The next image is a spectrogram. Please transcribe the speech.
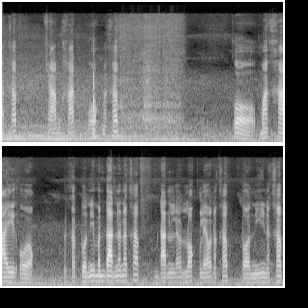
นะครับ ชามคัดออกนะครับ ก็มาคลายออกนะครับ ตัวนี้มันดันแล้วนะครับ ดันแล้วล็อกแล้วนะครับ ตอนนี้นะครับ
